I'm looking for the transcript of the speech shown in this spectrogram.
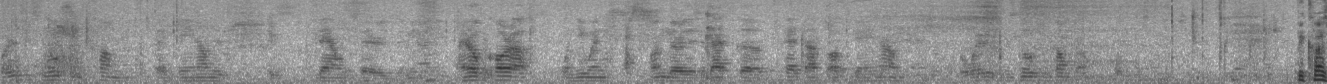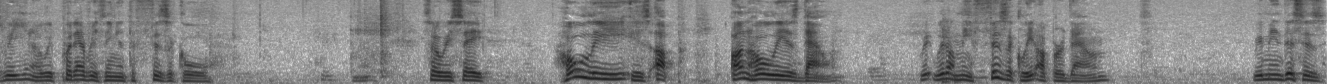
Where does this notion come that Gehinnom is, is downstairs? I mean, I know Korah, when he went under, they said that's the petach of Gehinnom. But where does this notion come from? Because we, you know, we put everything into physical. So we say, holy is up, unholy is down. We, we don't mean physically up or down. We mean this is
